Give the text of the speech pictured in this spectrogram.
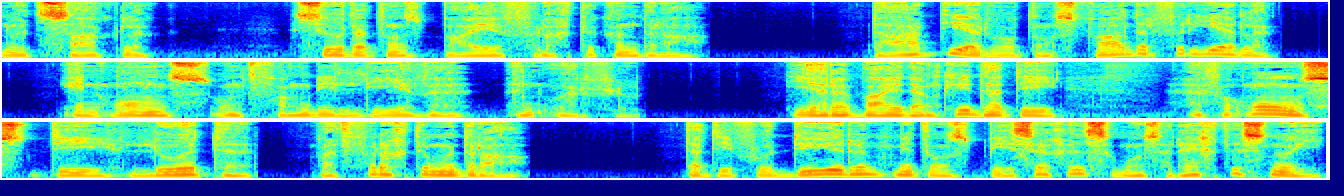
noodsaaklik sodat ons baie vrugte kan dra. Daardeur word ons Vader verheerlik en ons ontvang die lewe in oorvloed. Here baie dankie dat U eh, vir ons die lote wat vrugte moet dra dat U voortdurend met ons besig is om ons reg te snoei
